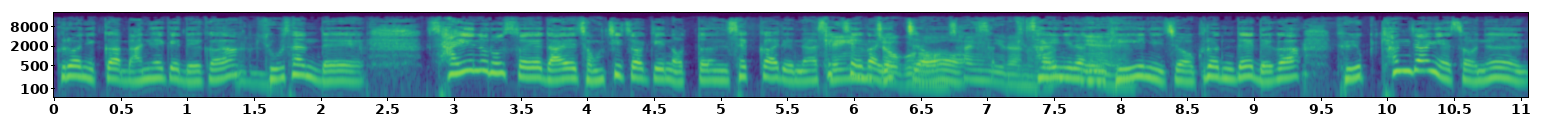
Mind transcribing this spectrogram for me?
그러니까 만약에 내가 음. 교사인데 사인으로서의 나의 정치적인 어떤 색깔이나 색채가 있죠. 사인이라는, 사인이라는 예. 개인이죠. 그런데 내가 교육 현장에서는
